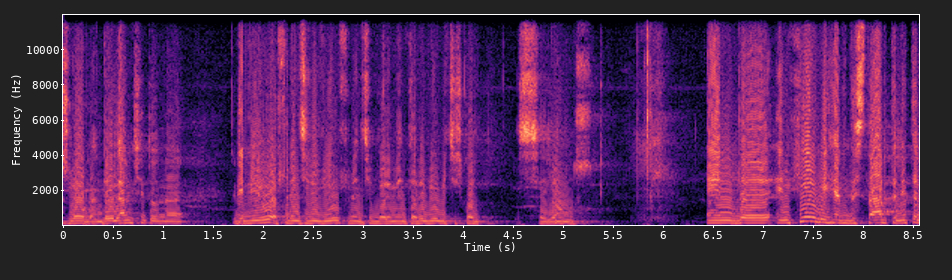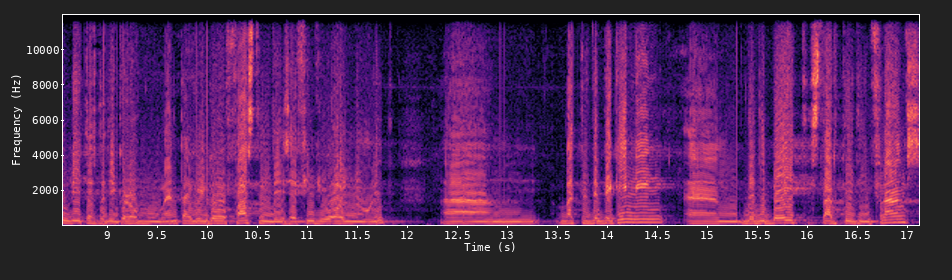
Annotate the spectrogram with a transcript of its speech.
slogan. They launch it on a review, a French review, French environmental review, which is called Silence. And, uh, and here we have the start a little bit of the degrowth movement. I will go fast on this, I think you all know it. Um, but at the beginning, um, the debate started in France.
